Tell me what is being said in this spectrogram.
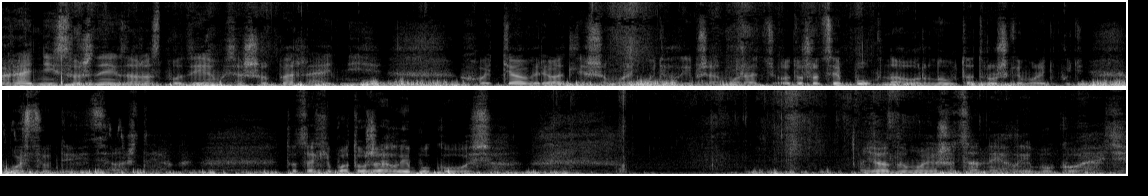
Передній сушник, зараз подивимося, що передній. Хоча вряд ли, що може бути глибше. Може, ото що це пук нагорнув, то трошки може бути. Ось тут дивіться, аж як. То це хіба теж глибоко ось. Я думаю, що це не глибоко геть.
